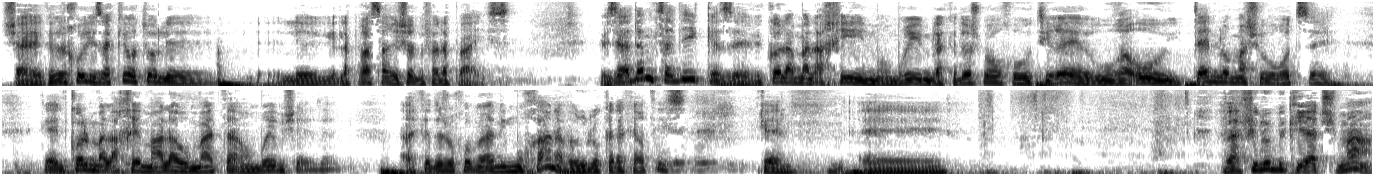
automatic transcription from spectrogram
שהקדוש ברוך הוא יזכה אותו לפרס הראשון מפעל הפיס. וזה אדם צדיק כזה, וכל המלאכים אומרים לקדוש ברוך הוא, תראה, הוא ראוי, תן לו מה שהוא רוצה. כן, כל מלאכי מעלה ומטה אומרים שזה... הקדוש ברוך הוא אומר, אני מוכן, אבל הוא לא קנה כרטיס. כן. אה, ואפילו בקריאת שמע,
